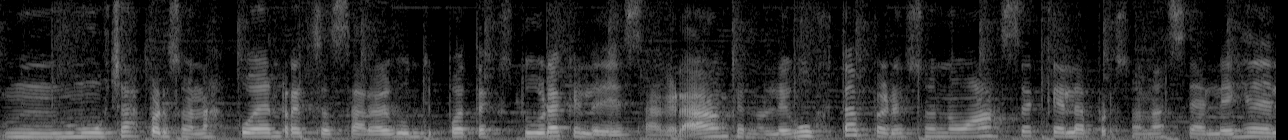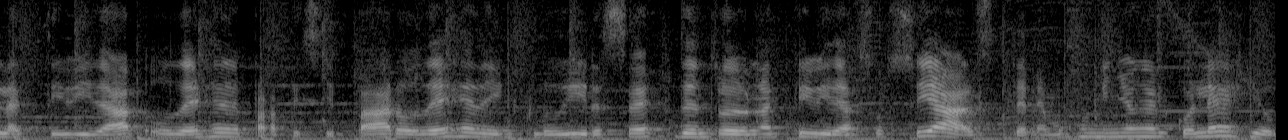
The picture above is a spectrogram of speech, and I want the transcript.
mm, muchas personas pueden rechazar algún tipo de textura que le desagradan, que no le gusta, pero eso no hace que la persona se aleje de la actividad o deje de participar o deje de incluirse dentro de una actividad social. Si tenemos un niño en el colegio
